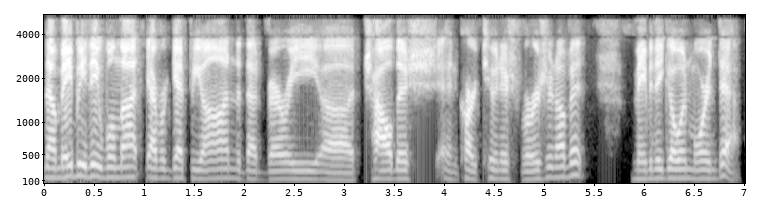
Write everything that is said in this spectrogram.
Now maybe they will not ever get beyond that very uh, childish and cartoonish version of it. Maybe they go in more in depth.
